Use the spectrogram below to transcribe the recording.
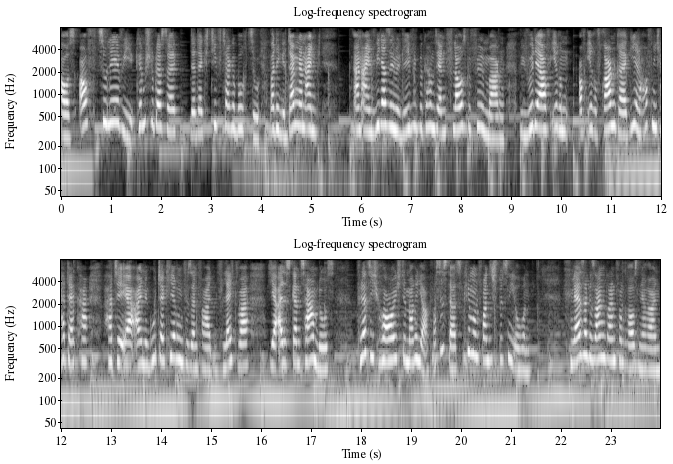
aus. Auf zu Levi. Kim schlug das Detektivtagebuch zu. Bei den Gedanken an ein, an ein Wiedersehen mit Levi bekam sie ein flaues Gefühl im Magen. Wie würde er auf, ihren, auf ihre Fragen reagieren? Hoffentlich hatte er, hatte er eine gute Erklärung für sein Verhalten. Vielleicht war ja alles ganz harmlos. Plötzlich horchte Maria. Was ist das? Kim und Franzi spitzen die Ohren. Leiser Gesang drang von draußen herein.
